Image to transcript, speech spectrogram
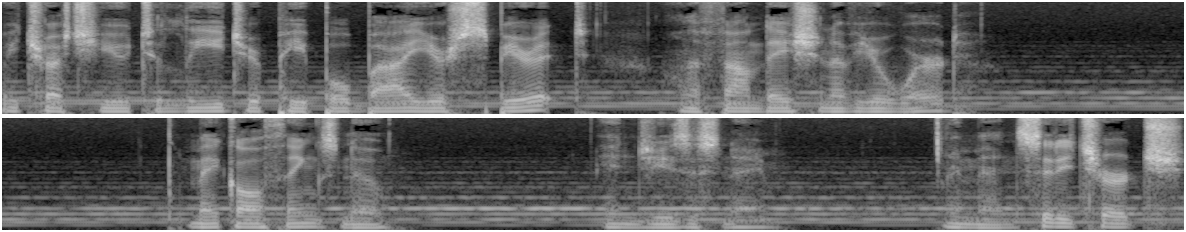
We trust you to lead your people by your Spirit on the foundation of your word. Make all things new. In Jesus' name, amen. City Church,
